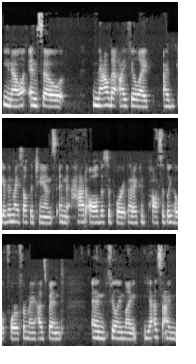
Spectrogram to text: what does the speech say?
you know? And so now that I feel like I've given myself a chance and had all the support that I could possibly hope for from my husband and feeling like, yes, I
